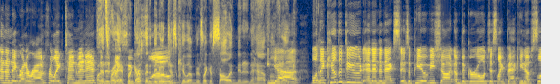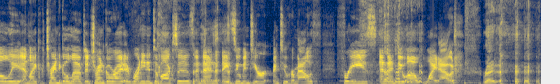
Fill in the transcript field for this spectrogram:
And then they run around for like ten minutes. Oh, and that's it's right. like I forgot that they don't just kill him. There's like a solid minute and a half. Of, Yeah. Like, well, the- they kill the dude, and then the next is a POV shot of the girl just like backing up slowly and like trying to go left and trying to go right and running into boxes, and then they zoom into your into her mouth, freeze, and then do a whiteout. right.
